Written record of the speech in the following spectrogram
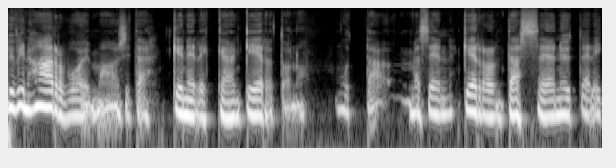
hyvin harvoin mä oon sitä kenellekään kertonut, mutta mä sen kerron tässä ja nyt. Eli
